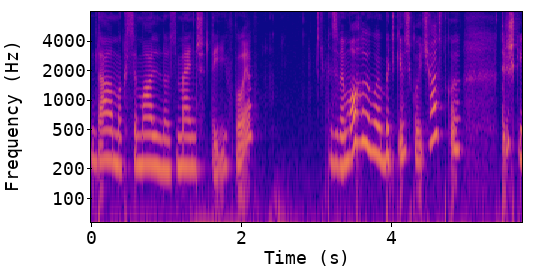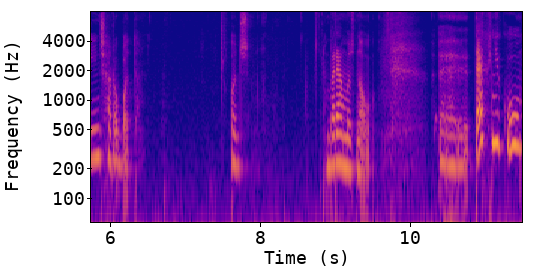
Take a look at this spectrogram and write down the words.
да, максимально зменшити її вплив. З вимогливою батьківською часткою трішки інша робота. Отже, Беремо знову е, техніку,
